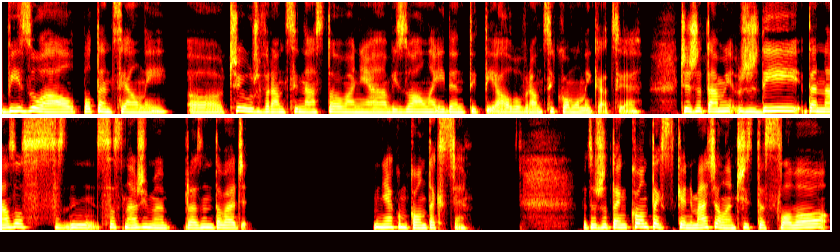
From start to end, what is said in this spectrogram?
vizuál potenciálny, e, či už v rámci nastavovania vizuálnej identity alebo v rámci komunikácie. Čiže tam vždy ten názov sa snažíme prezentovať v nejakom kontexte. Pretože ten kontext, keď máte len čisté slovo,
